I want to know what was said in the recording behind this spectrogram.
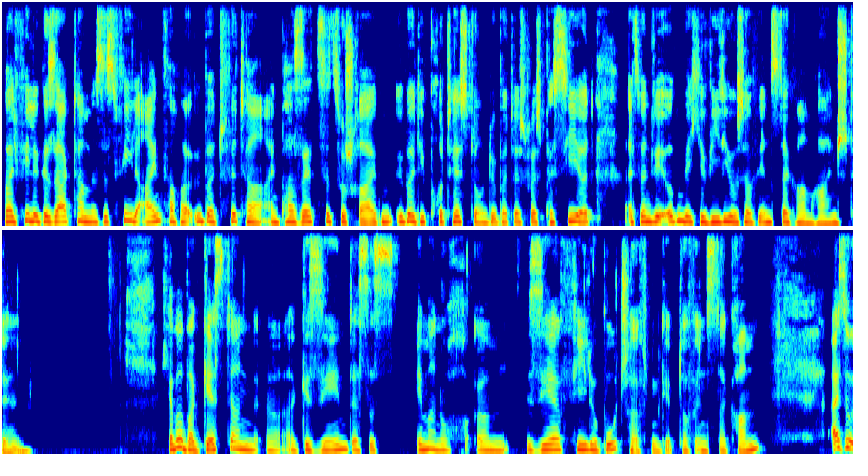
weil viele gesagt haben, es ist viel einfacher, über Twitter ein paar Sätze zu schreiben, über die Proteste und über das, was passiert, als wenn wir irgendwelche Videos auf Instagram reinstellen. Ich habe aber gestern äh, gesehen, dass es immer noch ähm, sehr viele Botschaften gibt auf Instagram. Also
